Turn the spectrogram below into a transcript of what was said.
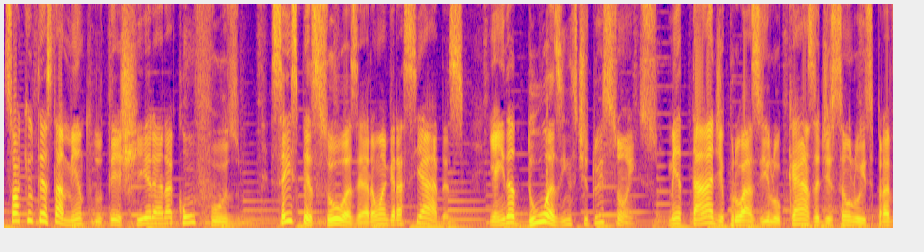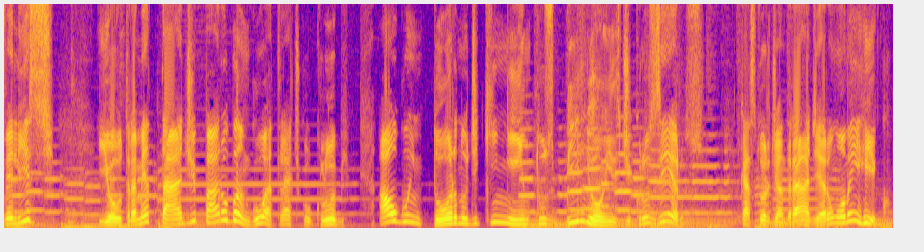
Só que o testamento do Teixeira era confuso. Seis pessoas eram agraciadas e ainda duas instituições. Metade para o asilo Casa de São Luís para Velhice e outra metade para o Bangu Atlético Clube. Algo em torno de 500 bilhões de cruzeiros. Castor de Andrade era um homem rico,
